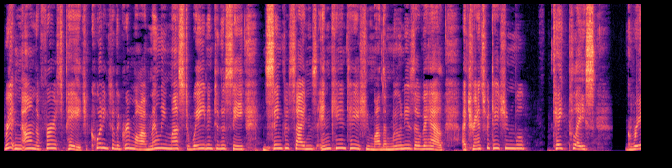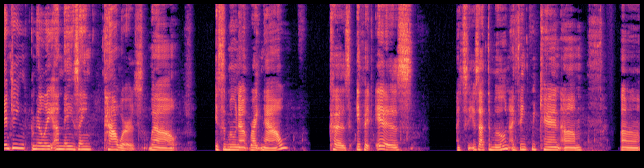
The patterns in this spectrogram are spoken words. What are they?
written on the first page. According to the grimoire, Millie must wade into the sea and sing Poseidon's incantation while the moon is overhead. A transportation will take place, granting Millie amazing powers. Well, is the moon out right now? Because if it is, I see, is that the moon? I think we can um, uh,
